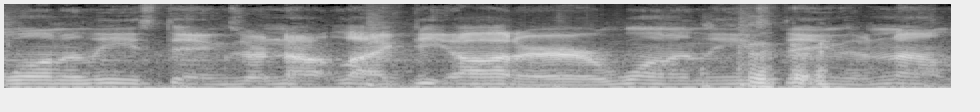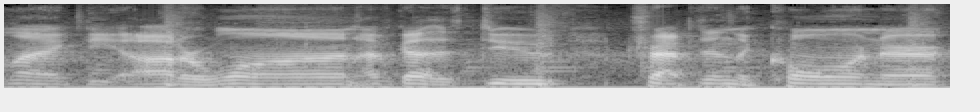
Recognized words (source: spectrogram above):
One of these things are not like the other. One of these things are not like the other one. I've got this dude trapped in the corner.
